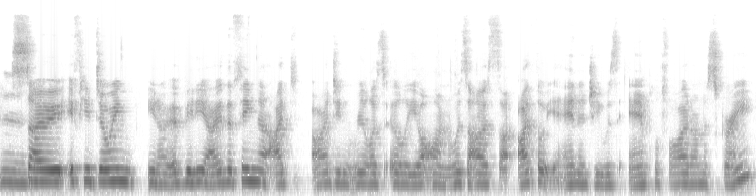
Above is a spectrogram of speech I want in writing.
Mm. So if you're doing, you know, a video, the thing that I, I didn't realize earlier on was I was I thought your energy was amplified on a screen,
